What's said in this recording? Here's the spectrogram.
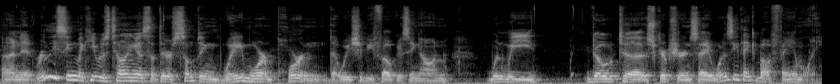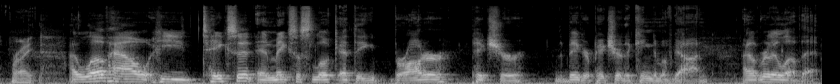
And it really seemed like he was telling us that there's something way more important that we should be focusing on when we go to Scripture and say, "What does he think about family?" Right. I love how he takes it and makes us look at the broader picture, the bigger picture of the kingdom of God. I really love that.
